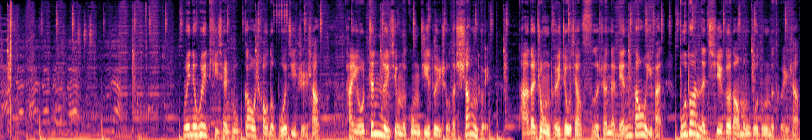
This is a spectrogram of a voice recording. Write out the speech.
打起来，打起来，不要等，魏宁辉体现出高超的搏击智商，他有针对性的攻击对手的伤腿，他的重腿就像死神的镰刀一般，不断的切割到蒙国东的腿上。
